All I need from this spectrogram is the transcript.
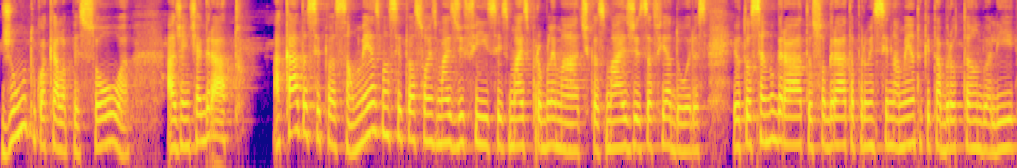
junto com aquela pessoa, a gente é grato a cada situação, mesmo as situações mais difíceis, mais problemáticas, mais desafiadoras. Eu estou sendo grata, eu sou grata por um ensinamento que está brotando ali,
